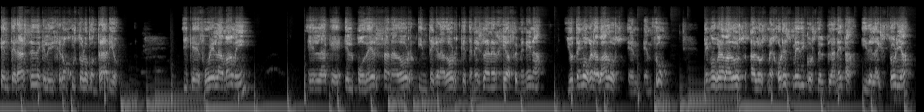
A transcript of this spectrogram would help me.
enterarse de que le dijeron justo lo contrario. Y que fue la mami en la que el poder sanador, integrador, que tenéis la energía femenina, yo tengo grabados en, Zoom. Tengo grabados a los mejores médicos del planeta y de la historia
